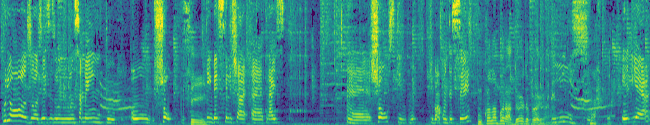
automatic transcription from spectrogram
curioso, às vezes um lançamento ou show. Sim. Tem vezes que ele cha- é, traz é, shows que, que vão acontecer. um colaborador do programa. Isso. ele é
